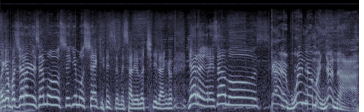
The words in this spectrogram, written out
Oigan, pues ya regresamos, seguimos aquí, se me salió lo chilango. Ya regresamos. ¡Qué buena mañana!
